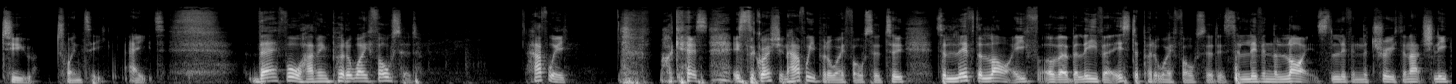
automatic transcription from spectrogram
to 28. Therefore, having put away falsehood, have we? I guess it's the question: Have we put away falsehood? To to live the life of a believer is to put away falsehood. It's to live in the light. It's to live in the truth. And actually,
